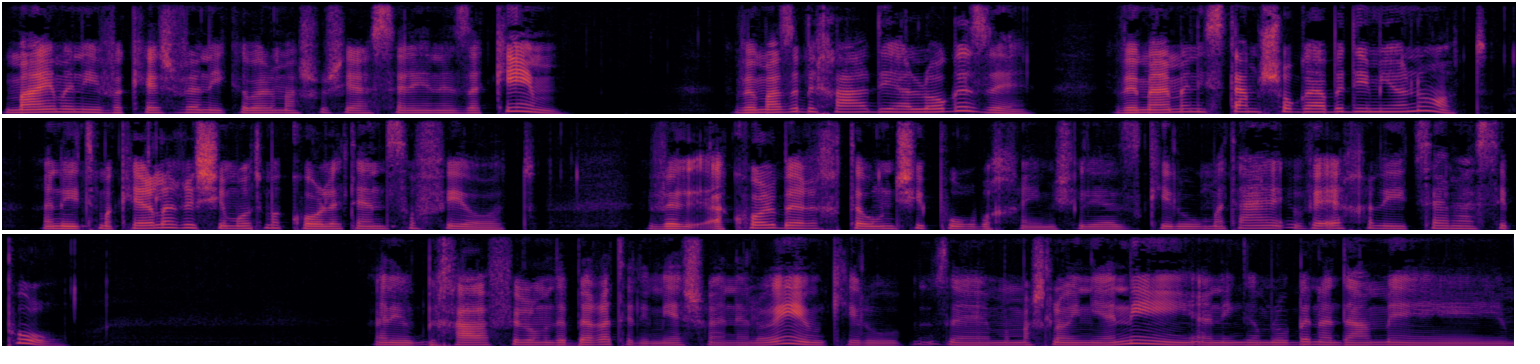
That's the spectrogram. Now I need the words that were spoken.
מה אם אני אבקש ואני אקבל משהו שיעשה לי נזקים? ומה זה בכלל הדיאלוג הזה? ומה אם אני סתם שוגה בדמיונות? אני אתמכר לרשימות מכולת אינסופיות, והכל בערך טעון שיפור בחיים שלי, אז כאילו, מתי ואיך אני אצא מהסיפור? אני בכלל אפילו לא מדברת על אם יש או אין אלוהים, כאילו, זה ממש לא ענייני, אני גם לא בן אדם, אה,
